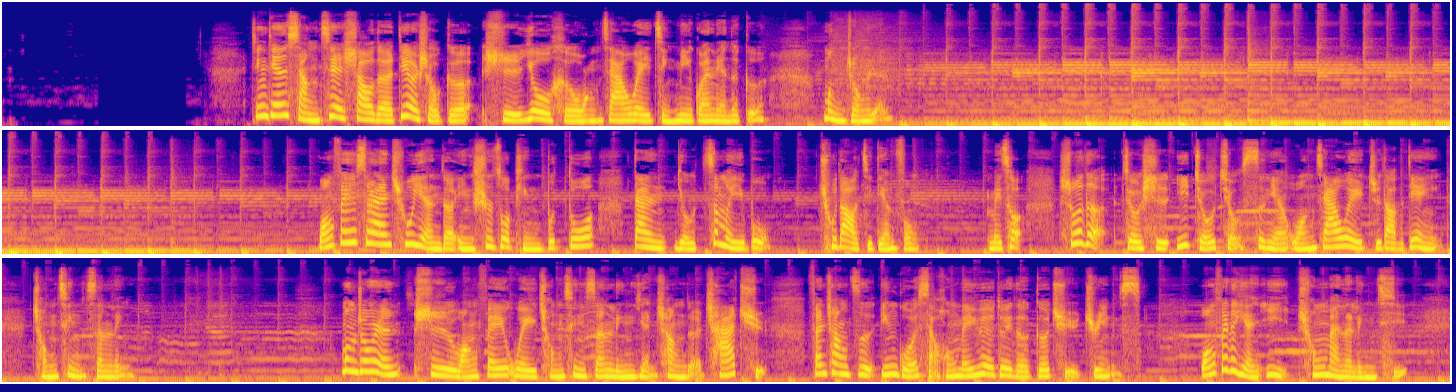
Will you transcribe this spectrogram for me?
今天想介绍的第二首歌是又和王家卫紧密关联的歌《梦中人》。王菲虽然出演的影视作品不多，但有这么一部出道即巅峰。没错，说的就是1994年王家卫执导的电影《重庆森林》。《梦中人》是王菲为《重庆森林》演唱的插曲，翻唱自英国小红莓乐队的歌曲《Dreams》。王菲的演绎充满了灵气，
